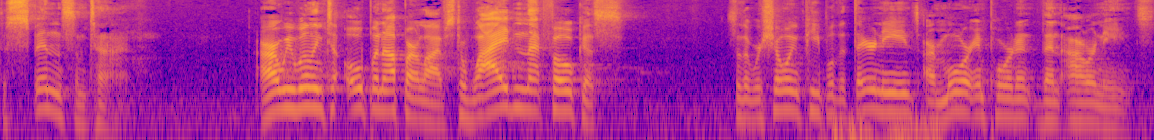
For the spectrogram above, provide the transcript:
to spend some time? Are we willing to open up our lives, to widen that focus so that we're showing people that their needs are more important than our needs?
